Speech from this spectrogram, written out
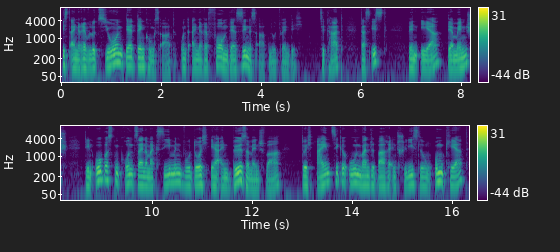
ist eine Revolution der Denkungsart und eine Reform der Sinnesart notwendig. Zitat, das ist, wenn er, der Mensch, den obersten Grund seiner Maximen, wodurch er ein böser Mensch war, durch einzige unwandelbare Entschließung umkehrt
